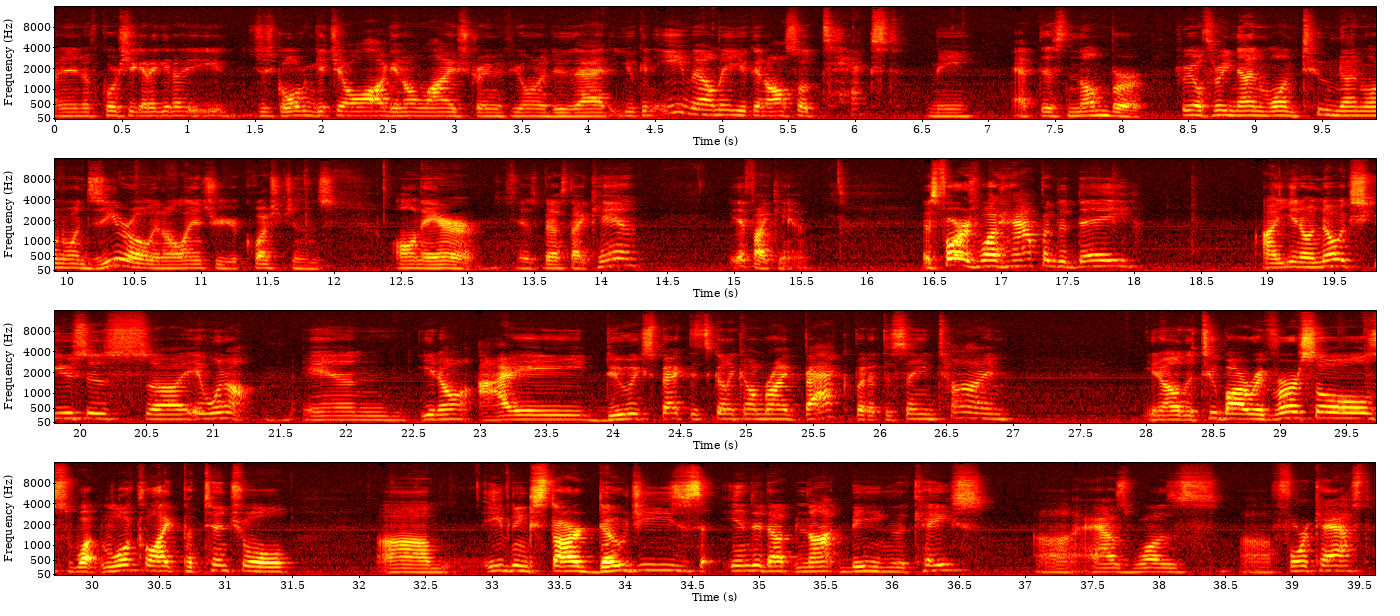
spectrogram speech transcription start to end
And of course, you got to get a, you just go over and get your login on live stream if you want to do that. You can email me. You can also text me at this number 303-912-9110 and I'll answer your questions on air as best I can if I can. As far as what happened today, uh, you know, no excuses. Uh, it went up. And, you know, I do expect it's going to come right back, but at the same time, you know, the two bar reversals, what looked like potential um, evening star dojis ended up not being the case uh, as was uh, forecast.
